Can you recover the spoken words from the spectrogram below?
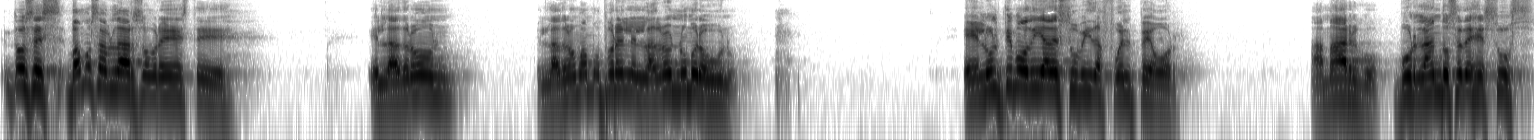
Entonces, vamos a hablar sobre este, el ladrón, el ladrón, vamos a ponerle el ladrón número uno. El último día de su vida fue el peor, amargo, burlándose de Jesús.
